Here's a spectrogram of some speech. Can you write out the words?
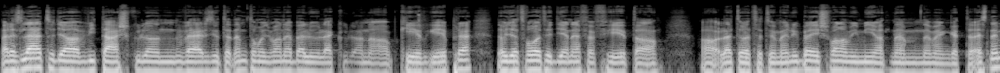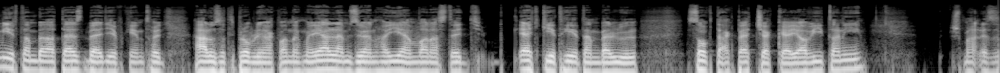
Mert ez lehet, hogy a vitás külön verzió, tehát nem tudom, hogy van-e belőle külön a két gépre, de hogy ott volt egy ilyen FF7 a, a letölthető menübe, és valami miatt nem, nem engedte. Ezt nem írtam bele a tesztbe egyébként, hogy hálózati problémák vannak, mert jellemzően, ha ilyen van, azt egy, egy-két héten belül szokták patchekkel javítani, és már ez az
